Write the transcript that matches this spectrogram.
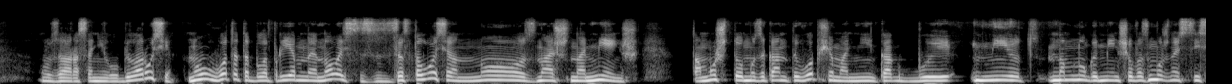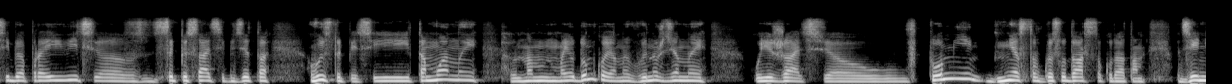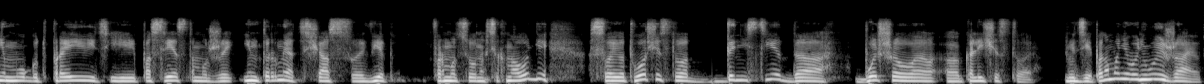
Зараз они у беларусі ну вот это была приемная новость. Засталося но значно меньше Потому что музыканты, в общем, они как бы имеют намного меньше возможностей себя проявить, э, записать где-то выступить. И там они, на мою думку, они вынуждены уезжать э, в то место в государство, куда там, где они могут проявить и посредством уже интернет, сейчас век информационных технологий, свое творчество донести до большего э, количества людей. Потому они его не уезжают.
